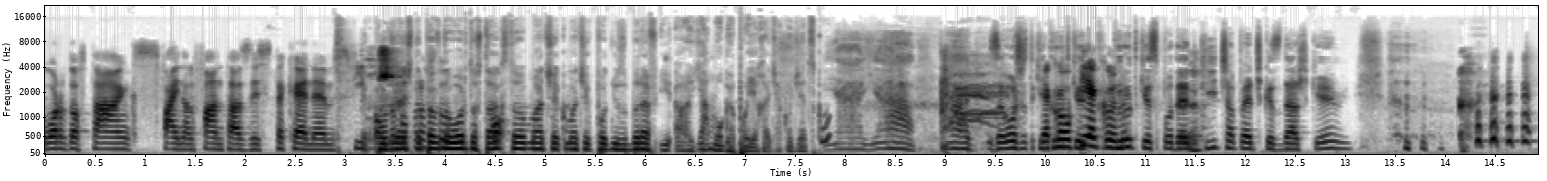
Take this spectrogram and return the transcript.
World of Tanks, z Final Fantasy, z Tekkenem, z FIFA. No Powiedziałeś po na prostu... pewno World of Tanks, O, to Maciek, Maciek podniósł brew i a ja mogę pojechać jako dziecko? Ja, ja, tak. Założę takie Jako krótkie, opiekun. krótkie spodenki, czapeczkę z daszkiem.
